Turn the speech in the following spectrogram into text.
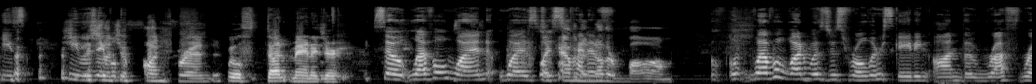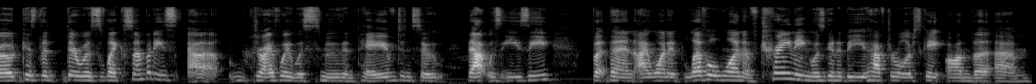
he's he was He's able such to. a fun friend. Little stunt manager. So level one was It's like just having kind of another mom. Level one was just roller skating on the rough road because the, there was like somebody's uh, driveway was smooth and paved and so that was easy but then i wanted level one of training was going to be you have to roller skate on the um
